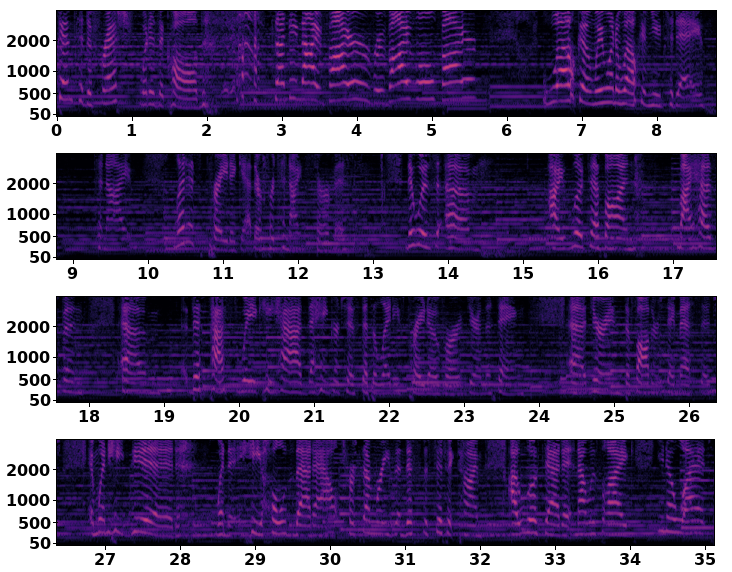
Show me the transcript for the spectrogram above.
Welcome to the fresh, what is it called? Sunday night fire, revival fire. Welcome. We want to welcome you today, tonight. Let us pray together for tonight's service. There was, um, I looked up on my husband's, um, this past week he had the handkerchief that the ladies prayed over during the thing, uh, during the Father's Day message. And when he did, when he holds that out, for some reason, this specific time, I looked at it and I was like, you know what?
